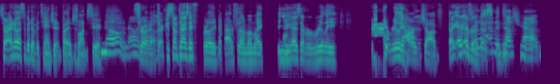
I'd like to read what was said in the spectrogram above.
Sorry, I know that's a bit of a tangent, but I just wanted to No, no. throw it out there because sometimes I feel really bad for them. I'm like, you guys have a really, really hard job. I, everyone do does. have a tough job.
